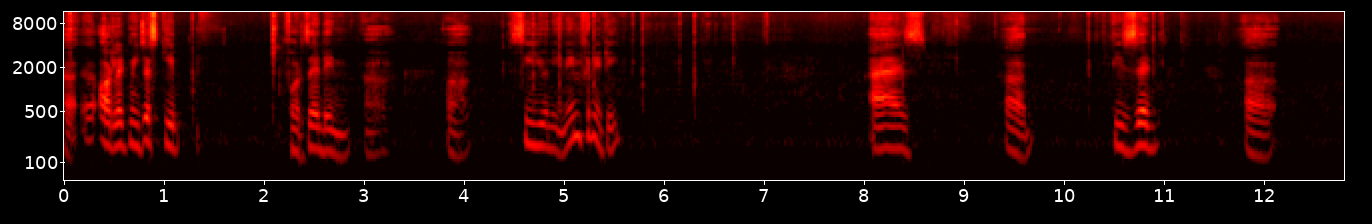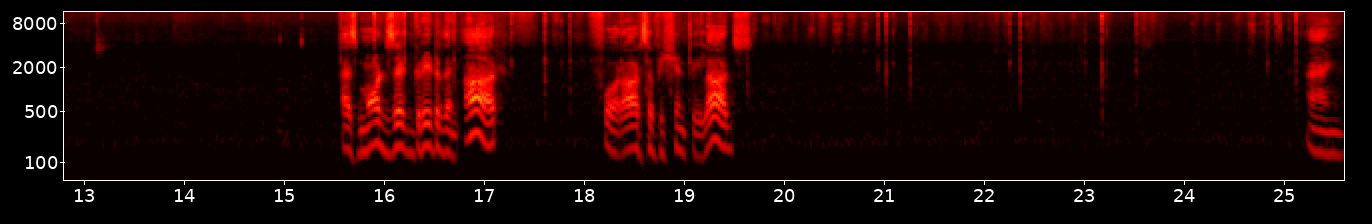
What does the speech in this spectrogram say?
uh, or let me just keep for z in uh, uh, C union infinity as z uh, as mod z greater than r for r sufficiently large and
